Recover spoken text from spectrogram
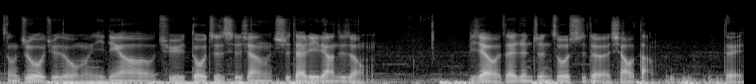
总之，我觉得我们一定要去多支持像时代力量这种比较有在认真做事的小党，对，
